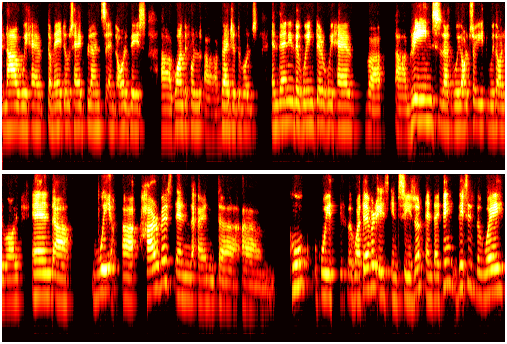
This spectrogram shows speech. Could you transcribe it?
now we have tomatoes, eggplants, and all these wonderful vegetables. And then in the winter we have greens that we also eat with olive oil and we uh, harvest and and uh, um, cook with whatever is in season. And I think this is the way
